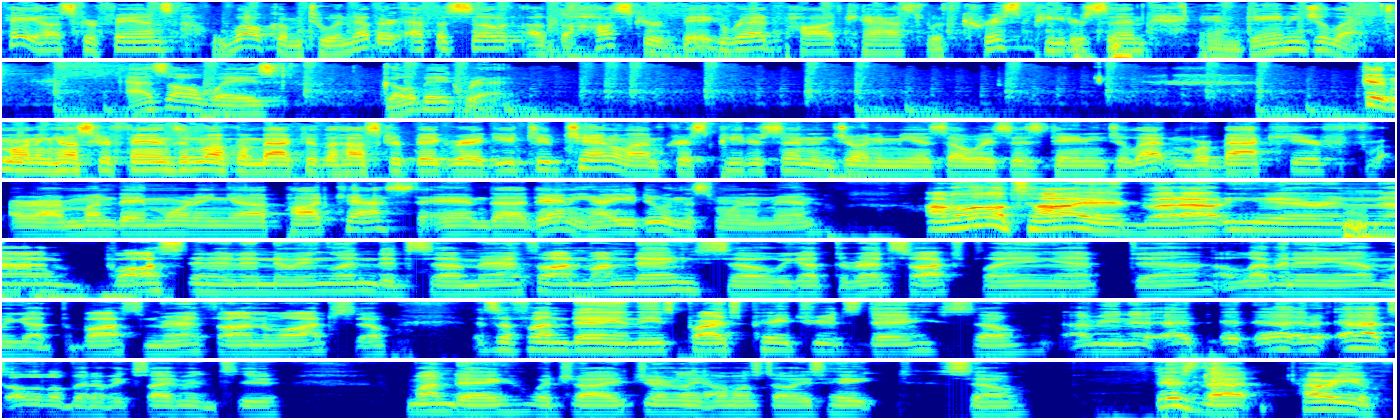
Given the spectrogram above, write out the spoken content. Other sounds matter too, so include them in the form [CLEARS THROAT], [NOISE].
Hey, Husker fans, welcome to another episode of the Husker Big Red podcast with Chris Peterson and Danny Gillette. As always, go Big Red. Good morning, Husker fans, and welcome back to the Husker Big Red YouTube channel. I'm Chris Peterson, and joining me as always is Danny Gillette, and we're back here for our Monday morning uh, podcast. And uh, Danny, how you doing this morning, man? I'm a little tired, but out here in uh, Boston and in New England, it's a Marathon Monday. So we got the Red Sox playing at uh, 11 a.m. We got the Boston Marathon to watch. So it's a fun day in these parts, Patriots Day. So I mean, it, it, it adds a little bit of excitement to Monday, which I generally almost always hate. So there's that. How are you?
